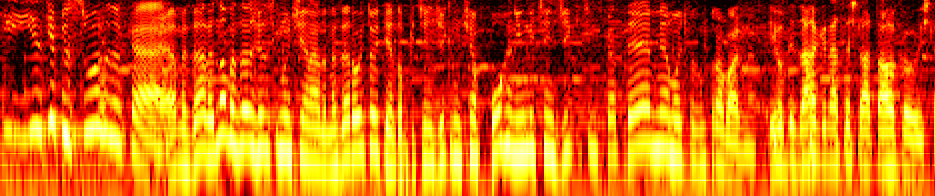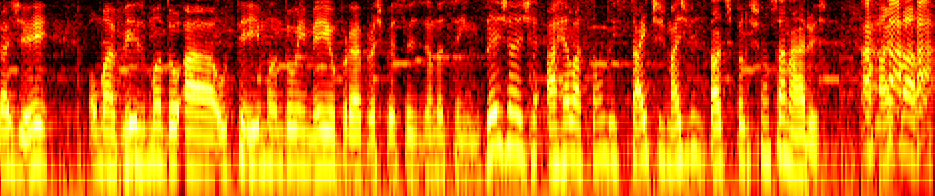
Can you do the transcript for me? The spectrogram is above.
Que isso? Que absurdo, cara. É, mas era. Não, mas era às vezes que não tinha nada, mas era 880, porque tinha dia que não tinha porra nenhuma e tinha dia que tinha que ficar até meia-noite fazendo trabalho, né? E o bizarro é que nessa estatal que eu estagiei, uma vez mandou a UTI mandou um e-mail para as pessoas dizendo assim: veja a relação dos sites mais visitados pelos funcionários. Aí tava.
